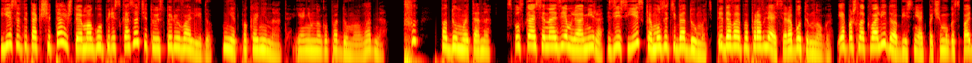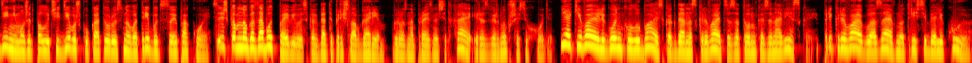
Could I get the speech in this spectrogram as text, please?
Если ты так считаешь, то я могу пересказать эту историю Валиду. Нет, пока не надо. Я немного подумаю, ладно?» Пф, подумает она. Спускайся на землю, Амира. Здесь есть кому за тебя думать. Ты давай поправляйся, работы много. Я пошла к Валиду объяснять, почему господин не может получить девушку, которую снова требует в свои покои. Слишком много забот появилось, когда ты пришла в гарем, грозно произносит Хая и, развернувшись, уходит. Я киваю, легонько улыбаясь, когда она скрывается за тонкой занавеской. Прикрываю глаза и внутри себя ликую.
